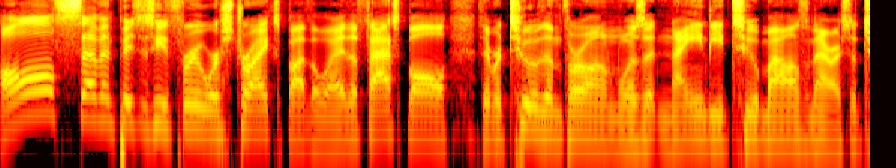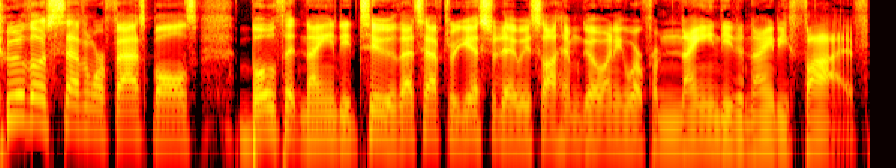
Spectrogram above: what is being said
All seven pitches he threw were strikes, by the way. The fastball, there were two of them thrown, was at 92 miles an hour. So two of those seven were fastballs, both at 92. That's after yesterday we saw him go anywhere from 90 to 95,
